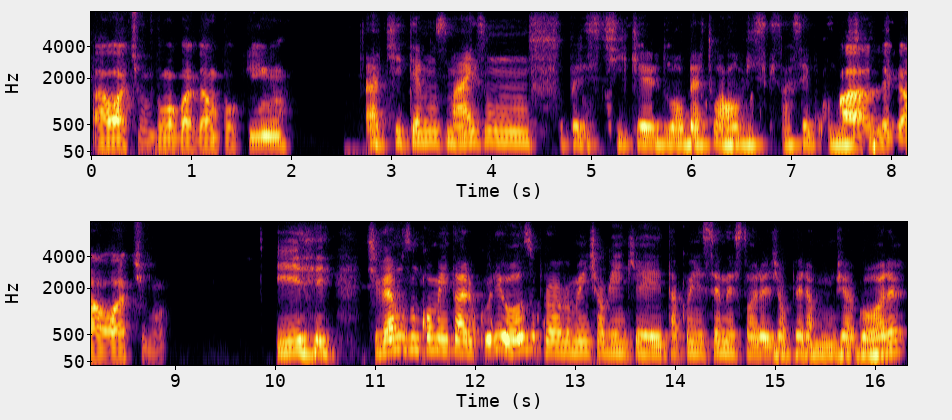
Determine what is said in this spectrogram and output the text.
Ah, ótimo. Vamos aguardar um pouquinho. Aqui temos mais um super sticker do Alberto Alves, que está sempre conosco. Ah, legal, ótimo. E tivemos um comentário curioso, provavelmente alguém que está conhecendo a história de Opera Mundi agora.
